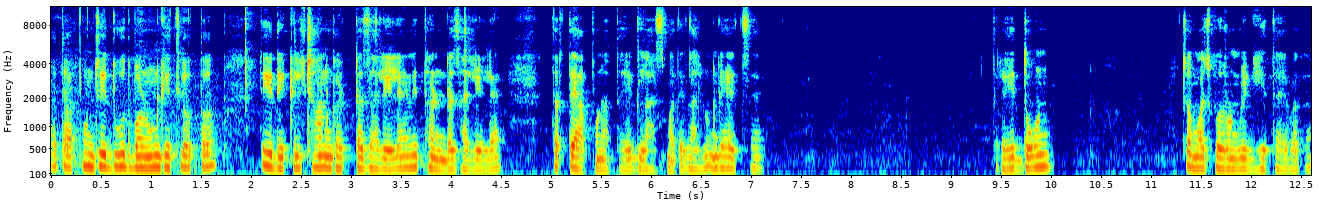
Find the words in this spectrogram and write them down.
आता आपण जे दूध बनवून घेतलं होतं ते देखील छान घट्ट झालेलं आहे आणि थंड झालेलं आहे. तर ते आपण आता हे ग्लासमध्ये घालून घ्यायचं आहे. तर हे दोन चमच भरून मी घेत आहे बघा.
